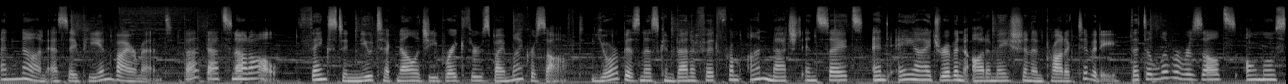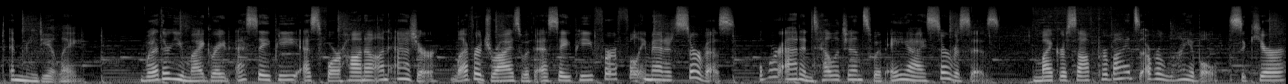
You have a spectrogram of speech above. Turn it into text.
and non-SAP environment. But that's not all. Thanks to new technology breakthroughs by Microsoft, your business can benefit from unmatched insights and AI-driven automation and productivity that deliver results almost immediately. Whether you migrate SAP S/4HANA on Azure, leverage RISE with SAP for a fully managed service, or add intelligence with AI services, Microsoft provides a reliable, secure,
